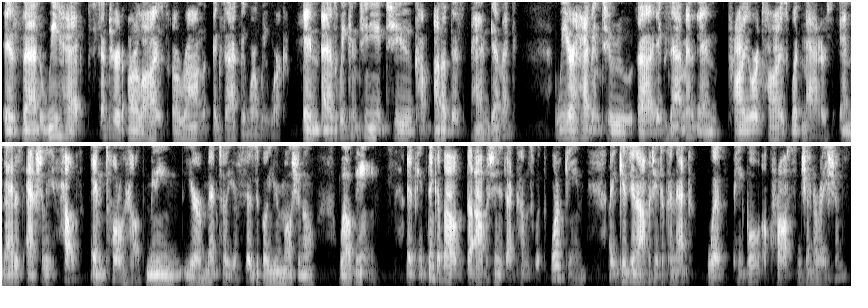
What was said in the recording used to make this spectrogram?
is that we had centered our lives around exactly where we work. And as we continue to come out of this pandemic, we are having to uh, examine and prioritize what matters. And that is actually health and total health, meaning your mental, your physical, your emotional well being. If you think about the opportunities that comes with working, it gives you an opportunity to connect with people across generations.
